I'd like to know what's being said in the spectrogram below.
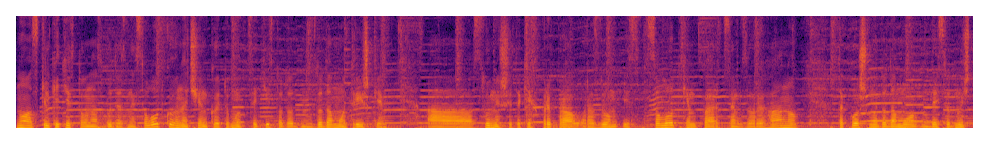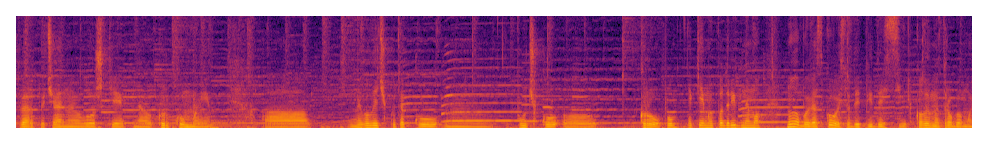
Ну а оскільки тісто у нас буде з несолодкою начинкою, то ми в це тісто додамо трішки суміші таких приправ разом із солодким перцем, з орегано. Також ми додамо десь 1 четверту чайної ложки е, куркуми, невеличку таку пучку о, кропу, який ми подрібнемо. Ну обов'язково сюди піде сіль. Коли ми зробимо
